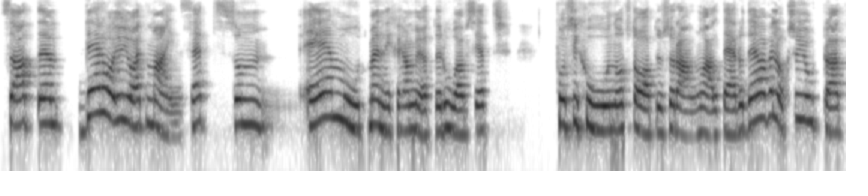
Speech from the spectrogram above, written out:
Så att eh, där har ju jag ett mindset som är mot människor jag möter oavsett position och status och rang och allt det här. Och det har väl också gjort att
